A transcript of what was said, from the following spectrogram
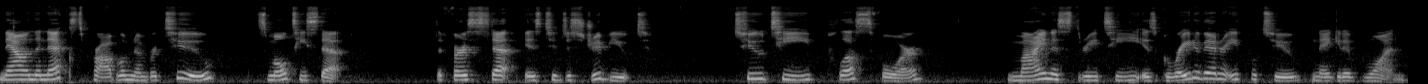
Now in the next problem, number 2, it's multi-step. The first step is to distribute 2t plus 4 minus 3t is greater than or equal to negative 1.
